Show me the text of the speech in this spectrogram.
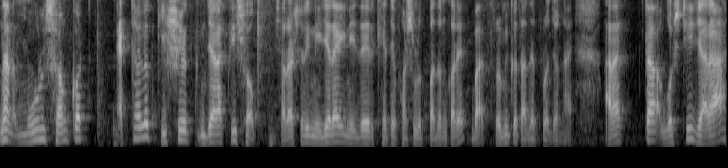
না না, মূল সংকট একটা হলো কৃষক, যারা কৃষক, সরাসরি নিজেরাই নিজেদের খেতে ফসল উৎপাদন করে বা শ্রমিকও তাদের প্রয়োজন হয়। আর একটা গোষ্ঠী যারা,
